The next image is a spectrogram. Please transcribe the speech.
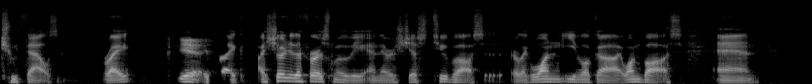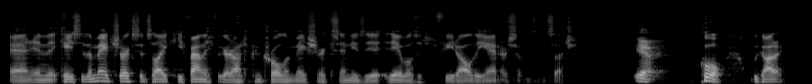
2000 right? Yeah. It's like I showed you the first movie, and there was just two bosses, or like one evil guy, one boss, and and in the case of the Matrix, it's like he finally figured out how to control the Matrix, and he's able to defeat all the Andersons and such. Yeah. Cool. We got it.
